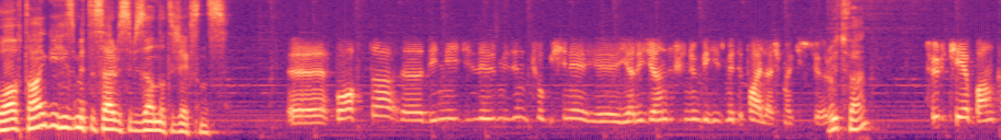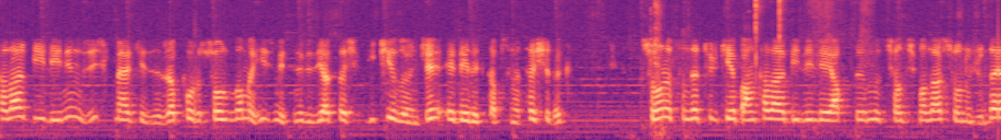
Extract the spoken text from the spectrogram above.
Bu hafta hangi hizmeti servisi bize anlatacaksınız? Ee, bu hafta e, dinleyicilerimizin çok işine e, yarayacağını düşündüğüm bir hizmeti paylaşmak istiyorum. Lütfen. Türkiye Bankalar Birliği'nin risk merkezi raporu sorgulama hizmetini biz yaklaşık 2 yıl önce E-Devlet kapısına taşıdık. Sonrasında Türkiye Bankalar Birliği ile yaptığımız çalışmalar sonucunda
